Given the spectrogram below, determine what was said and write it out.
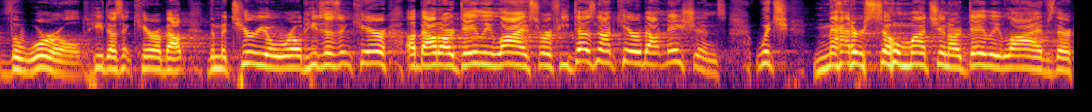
the world. He doesn't care about the material world. He doesn't care about our daily lives. Or if He does not care about nations, which matter so much in our daily lives, their,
